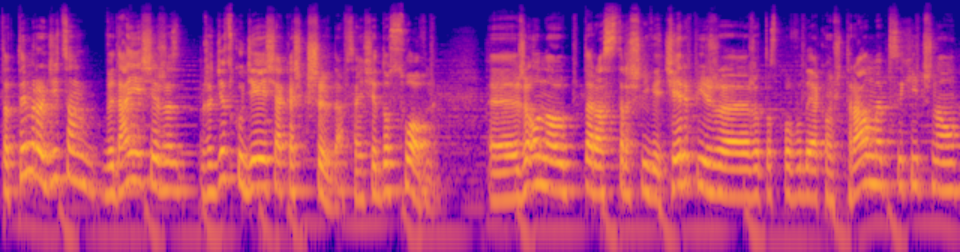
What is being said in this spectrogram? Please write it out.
to tym rodzicom wydaje się, że, że dziecku dzieje się jakaś krzywda, w sensie dosłownym. E, Że ono teraz straszliwie cierpi, że, że to spowoduje jakąś traumę psychiczną.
